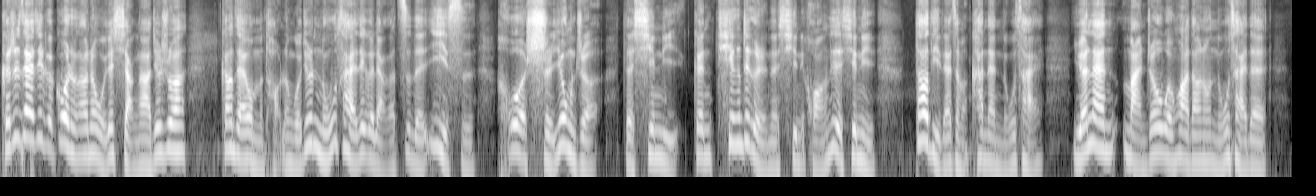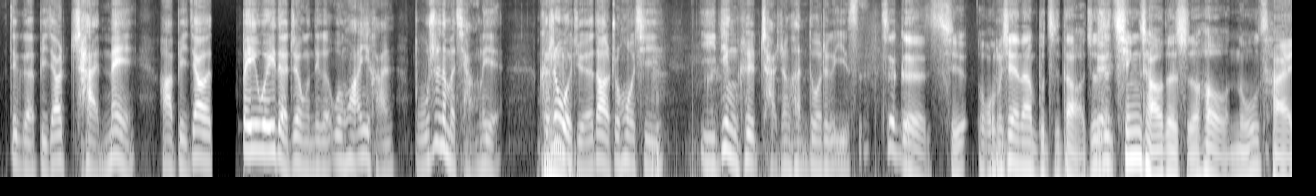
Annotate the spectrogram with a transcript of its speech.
可是，在这个过程当中，我就想啊，就是说，刚才我们讨论过，就是奴才这个两个字的意思或使用者的心理，跟听这个人的心理，皇帝的心理，到底该怎么看待奴才？原来满洲文化当中，奴才的这个比较谄媚啊，比较卑微的这种那个文化意涵，不是那么强烈。可是，我觉得到中后期。一定会产生很多这个意思。这个其实我们现在不知道，就是清朝的时候，奴才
